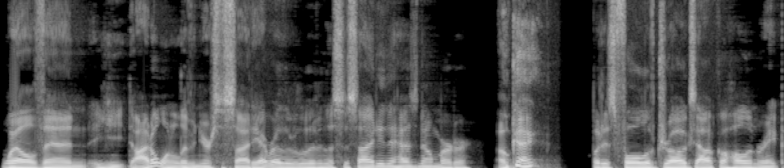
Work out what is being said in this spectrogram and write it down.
Well, then you, I don't want to live in your society. I'd rather live in a society that has no murder, Okay, but is full of drugs, alcohol, and rape.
